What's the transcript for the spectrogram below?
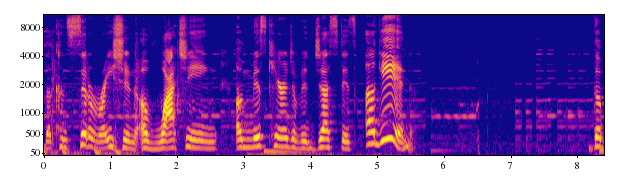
the consideration of watching a miscarriage of injustice again. The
